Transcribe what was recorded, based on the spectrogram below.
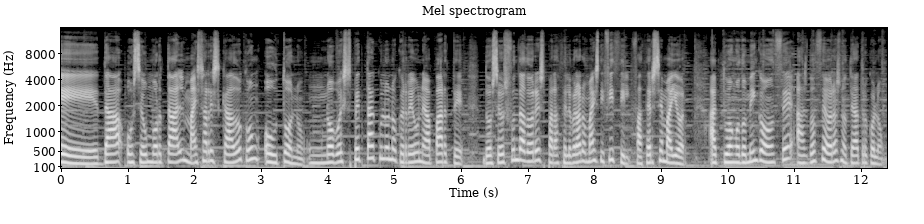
e dá o seu mortal máis arriscado con Outono, un novo espectáculo no que reúne a parte dos seus fundadores para celebrar o máis difícil, facerse maior. Actúan o domingo 11 ás 12 horas no Teatro Colón.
